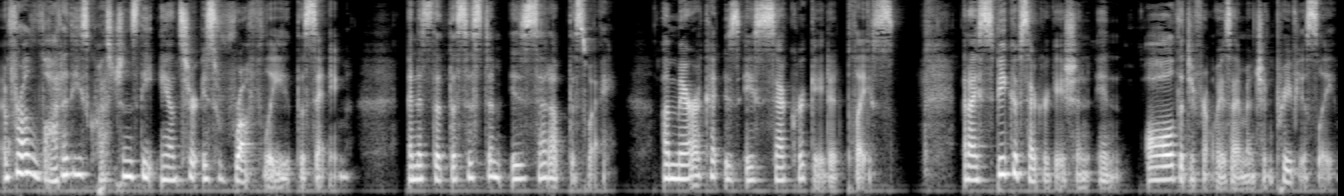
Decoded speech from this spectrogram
And for a lot of these questions, the answer is roughly the same. and it's that the system is set up this way. America is a segregated place. And I speak of segregation in all the different ways I mentioned previously.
